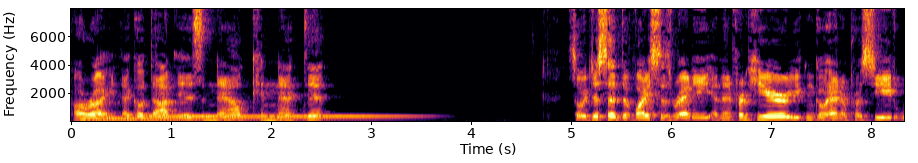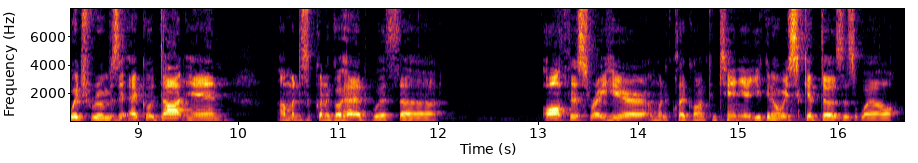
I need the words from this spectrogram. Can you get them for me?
All right, Echo Dot is now connected. So it just said device is ready. And then from here, you can go ahead and proceed. Which room is the Echo Dot in? I'm just going to go ahead with uh, Office right here. I'm going to click on Continue. You can always skip those as well.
